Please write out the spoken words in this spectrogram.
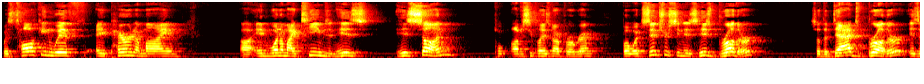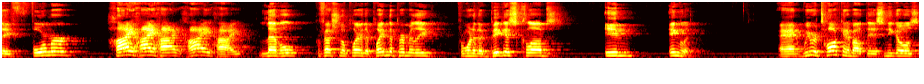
Was talking with a parent of mine uh, in one of my teams, and his his son obviously plays in our program. But what's interesting is his brother. So the dad's brother is a former high, high, high, high, high level professional player that played in the Premier League for one of the biggest clubs in England. And we were talking about this, and he goes,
